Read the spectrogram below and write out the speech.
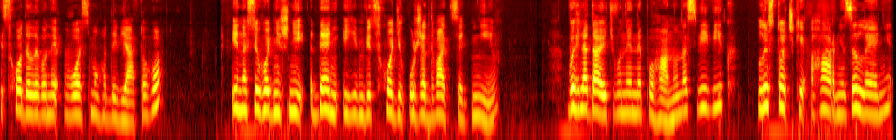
і сходили вони 8-9. І на сьогоднішній день їм від сходів уже 20 днів. Виглядають вони непогано на свій вік. Листочки гарні, зелені,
